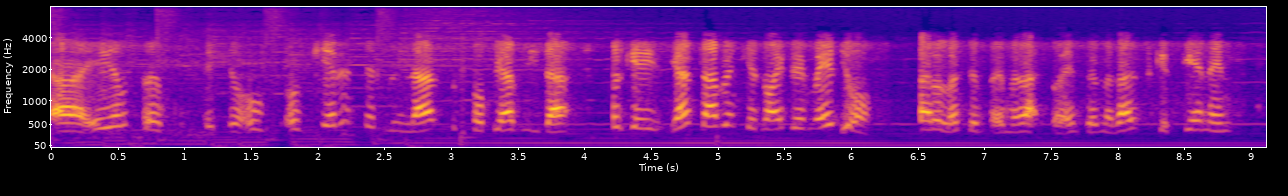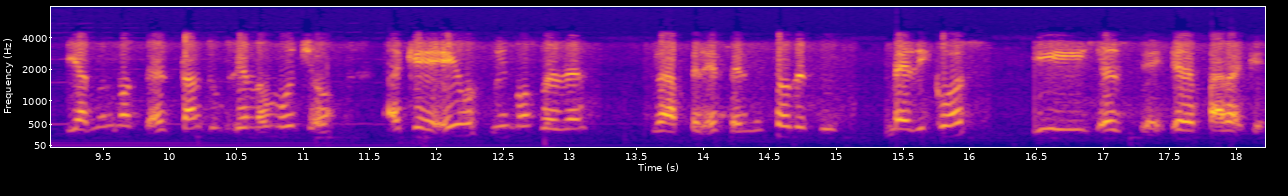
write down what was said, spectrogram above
uh, ellos o, o, quieren terminar su propia vida, porque ya saben que no hay remedio para las enfermedades, enfermedades que tienen y algunos están sufriendo mucho, a que ellos mismos pueden el permiso de sus médicos y este, eh, para que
